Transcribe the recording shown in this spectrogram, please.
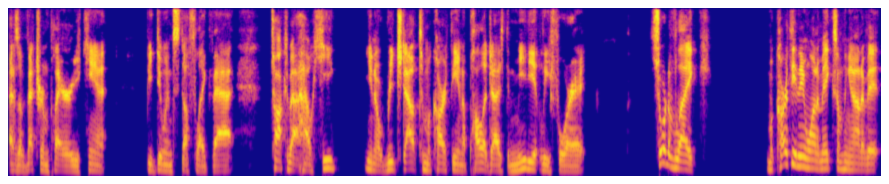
as a veteran player. You can't be doing stuff like that. Talked about how he, you know, reached out to McCarthy and apologized immediately for it. Sort of like McCarthy didn't want to make something out of it.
